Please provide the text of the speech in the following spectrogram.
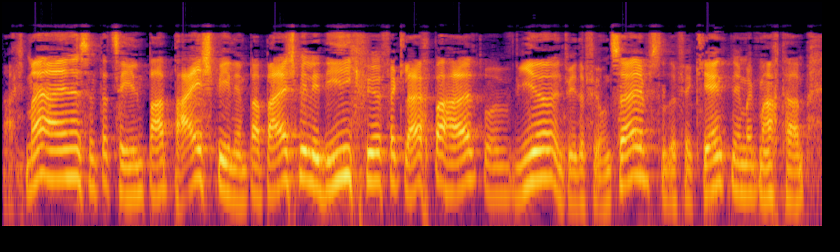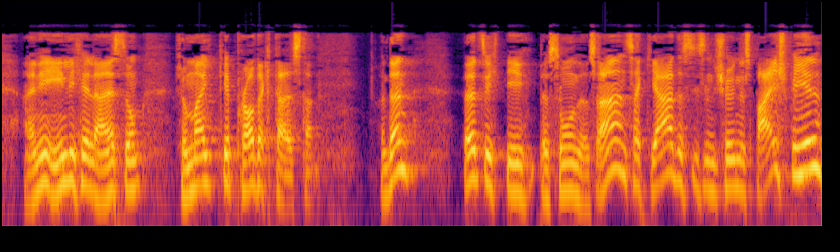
Mach ich mal eines und erzähle ein paar Beispiele, ein paar Beispiele, die ich für vergleichbar halte, wo wir entweder für uns selbst oder für Klienten, wir gemacht haben, eine ähnliche Leistung schon mal geproductized haben. Und dann hört sich die Person das an und sagt, ja, das ist ein schönes Beispiel,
